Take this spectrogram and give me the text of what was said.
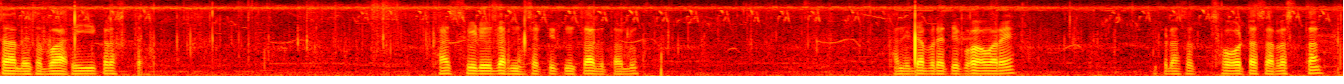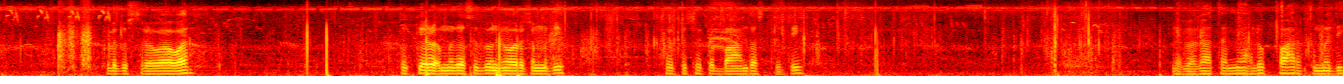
चालायचा बारीक रस्ता खास व्हिडिओ धरण्यासाठी इथून चालत आलो. खाली डबऱ्यात एक वावर आहे. इकडं असा छोटासा रस्ता. इकडं दुसरं वावर. तर केरळमध्ये असं दोन्ही वावराच्या मध्ये छोटं छोटं बांध असतं ती. हे बघा आता मी आलो पार्कमध्ये.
